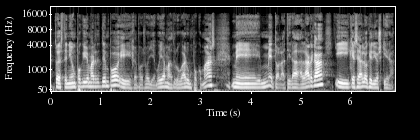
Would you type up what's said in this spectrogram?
entonces tenía un poquillo más de tiempo y dije, pues oye, voy a madrugar un poco más, me meto a la tirada larga y que sea lo que Dios quiera.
